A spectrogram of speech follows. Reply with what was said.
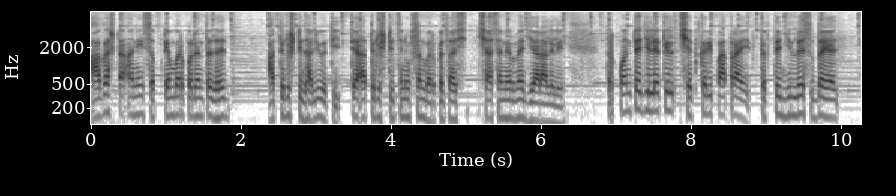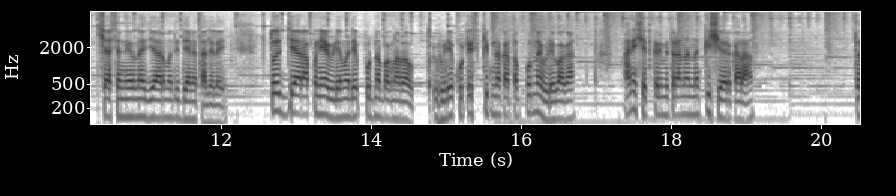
ऑगस्ट आणि सप्टेंबरपर्यंत जे अतिवृष्टी झाली होती त्या अतिवृष्टीचे नुकसान भरपाईचा श- शासन निर्णय जी आर आलेले आहे. तर कोणत्या जिल्ह्यातील शेतकरी पात्र आहे तर ते जिल्हेसुद्धा या शासन निर्णय जी आरमध्ये देण्यात आलेला आहे. तोच जी आर आपण या व्हिडिओमध्ये पूर्ण बघणार आहोत. व्हिडिओ कुठे स्किप न करता पूर्ण व्हिडिओ बघा. आणि शेतकरी मित्रांना नक्की शेअर करा. तर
